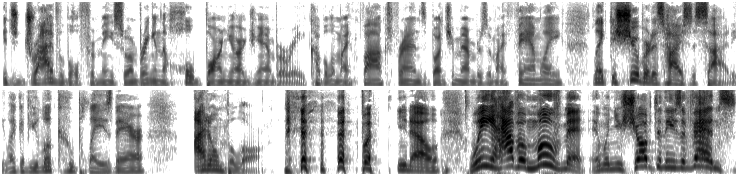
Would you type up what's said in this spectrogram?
It's drivable for me, so I'm bringing the whole Barnyard Jamboree. A couple of my Fox friends, a bunch of members of my family. Like the Shubert is high society. Like if you look who plays there, I don't belong. but, you know, we have a movement. And when you show up to these events,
